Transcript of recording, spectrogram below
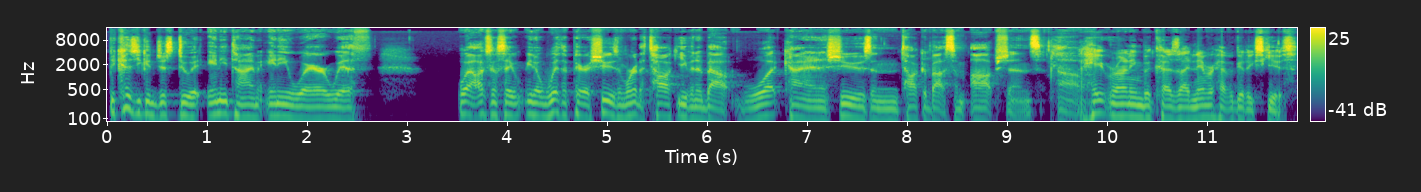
because you can just do it anytime, anywhere with well, I was going to say, you know, with a pair of shoes, and we're going to talk even about what kind of shoes and talk about some options. Um, I hate running because I never have a good excuse.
